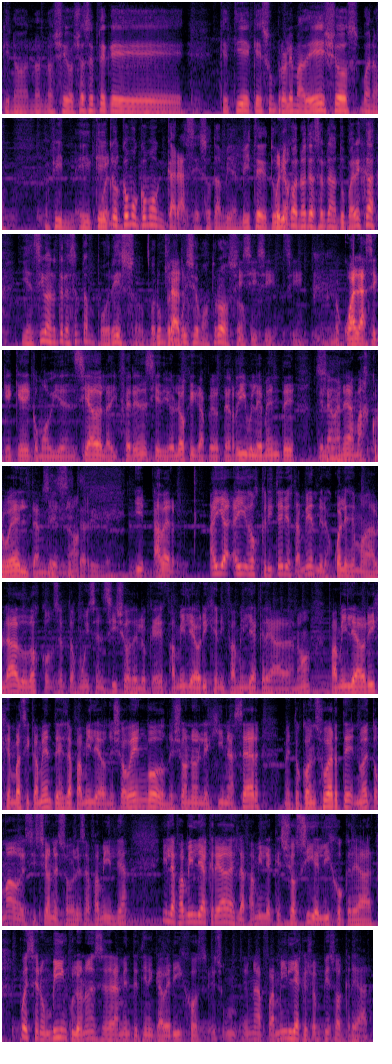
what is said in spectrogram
que no, no, no llego. Yo acepté que, que, tiene, que es un problema de ellos. Bueno, en fin, eh, que- Bueno. ¿cómo, ¿cómo encarás eso también? ¿Viste? Tu Bueno. no te aceptan a tu pareja y encima no te la aceptan por eso, por un Claro. prejuicio monstruoso. Sí, sí, sí, sí. Lo cual hace que quede como evidenciado la diferencia ideológica, pero terriblemente, de la Sí. manera más cruel Sí, también, sí, ¿no? terrible. Y, a ver, hay, dos criterios también de los cuales hemos hablado, dos conceptos muy sencillos de lo que es familia de origen y familia creada, ¿no? Familia de origen básicamente es la familia donde yo vengo, donde yo no elegí nacer, me tocó en suerte, no he tomado decisiones sobre esa familia. Y la familia creada es la familia que yo sí elijo crear. Puede ser un vínculo, no necesariamente tiene que haber hijos, es un- una familia que yo empiezo a crear.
